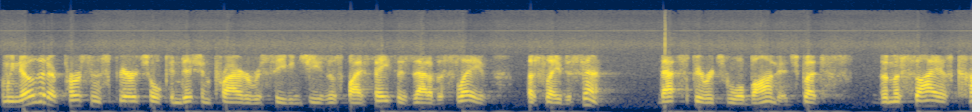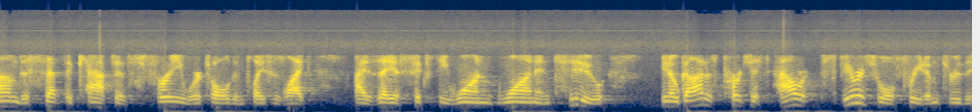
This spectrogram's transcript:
And we know that a person's spiritual condition prior to receiving Jesus by faith is that of a slave a slave to sin. That's spiritual bondage. But the Messiah has come to set the captives free, we're told in places like Isaiah 61, 1 and 2. You know, God has purchased our spiritual freedom through the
